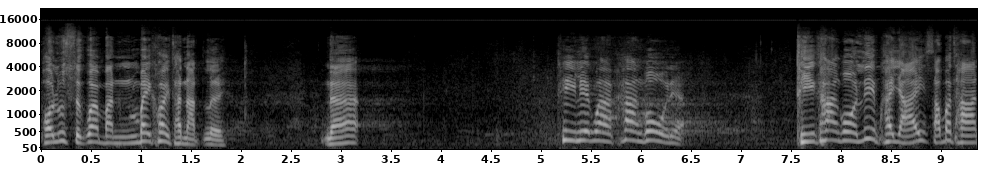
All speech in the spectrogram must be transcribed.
พราะรู้สึกว่ามันไม่ค่อยถนัดเลย นะที่เรียกว่าข้างโง่เนี่ย ทีข้างโง่รีบขยายสัมปทาน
